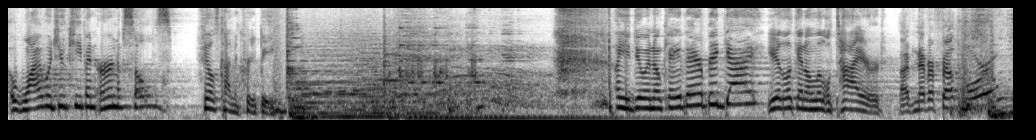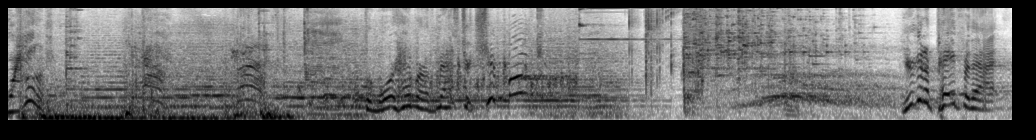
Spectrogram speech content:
Why would you keep an urn of souls? Feels kind of creepy. Are you doing okay there, big guy? You're looking a little tired. I've never felt more awake. The Warhammer of Master Chipmunk? You're gonna pay for that!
